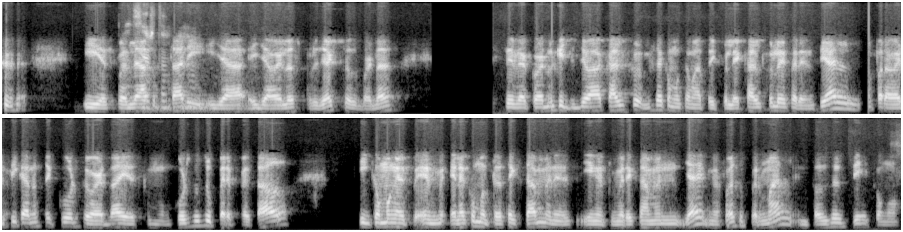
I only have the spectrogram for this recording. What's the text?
y después le va a aceptar y, y, ya, y ya ve los proyectos, ¿verdad? Este, me acuerdo que yo llevaba cálculo, o sea, como que matriculé cálculo diferencial para ver si gano este curso, ¿verdad? Y es como un curso súper pesado y como en el, era como tres exámenes y en el primer examen ya me fue súper mal, entonces dije como,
